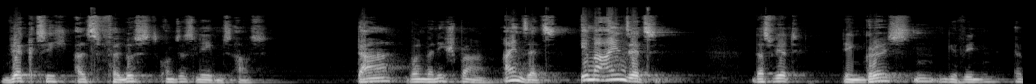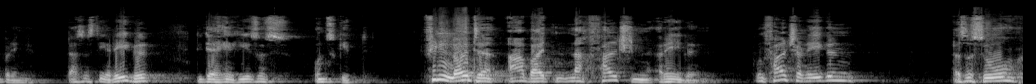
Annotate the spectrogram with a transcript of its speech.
wirkt sich als Verlust unseres Lebens aus. Da wollen wir nicht sparen. Einsetzen. Immer einsetzen. Das wird den größten Gewinn erbringen. Das ist die Regel, die der Herr Jesus uns gibt. Viele Leute arbeiten nach falschen Regeln. Und falsche Regeln, das ist so,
